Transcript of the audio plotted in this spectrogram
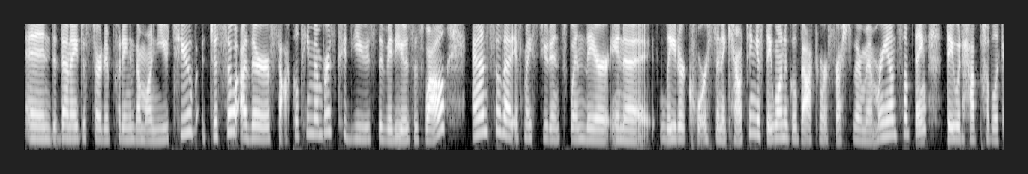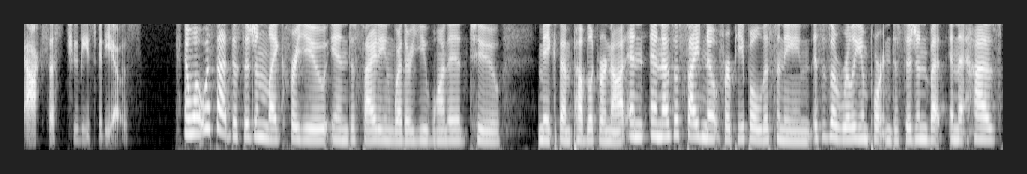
And then I just started putting them on YouTube just so other faculty members could use the videos as well. And so that if my students, when they're in a later course in accounting, if they want to go back and refresh their memory on something, they would have public access to these videos. And what was that decision like for you in deciding whether you wanted to? Make them public or not. And and as a side note for people listening, this is a really important decision, but and it has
